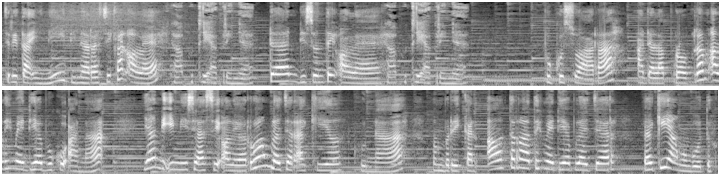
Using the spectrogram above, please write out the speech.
Cerita ini dinarasikan oleh Kak Putri Aprinya dan disunting oleh Kak Putri Aprinya Buku Suara adalah program alih media buku anak yang diinisiasi oleh Ruang Belajar Akil guna memberikan alternatif media belajar bagi yang membutuhkan.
